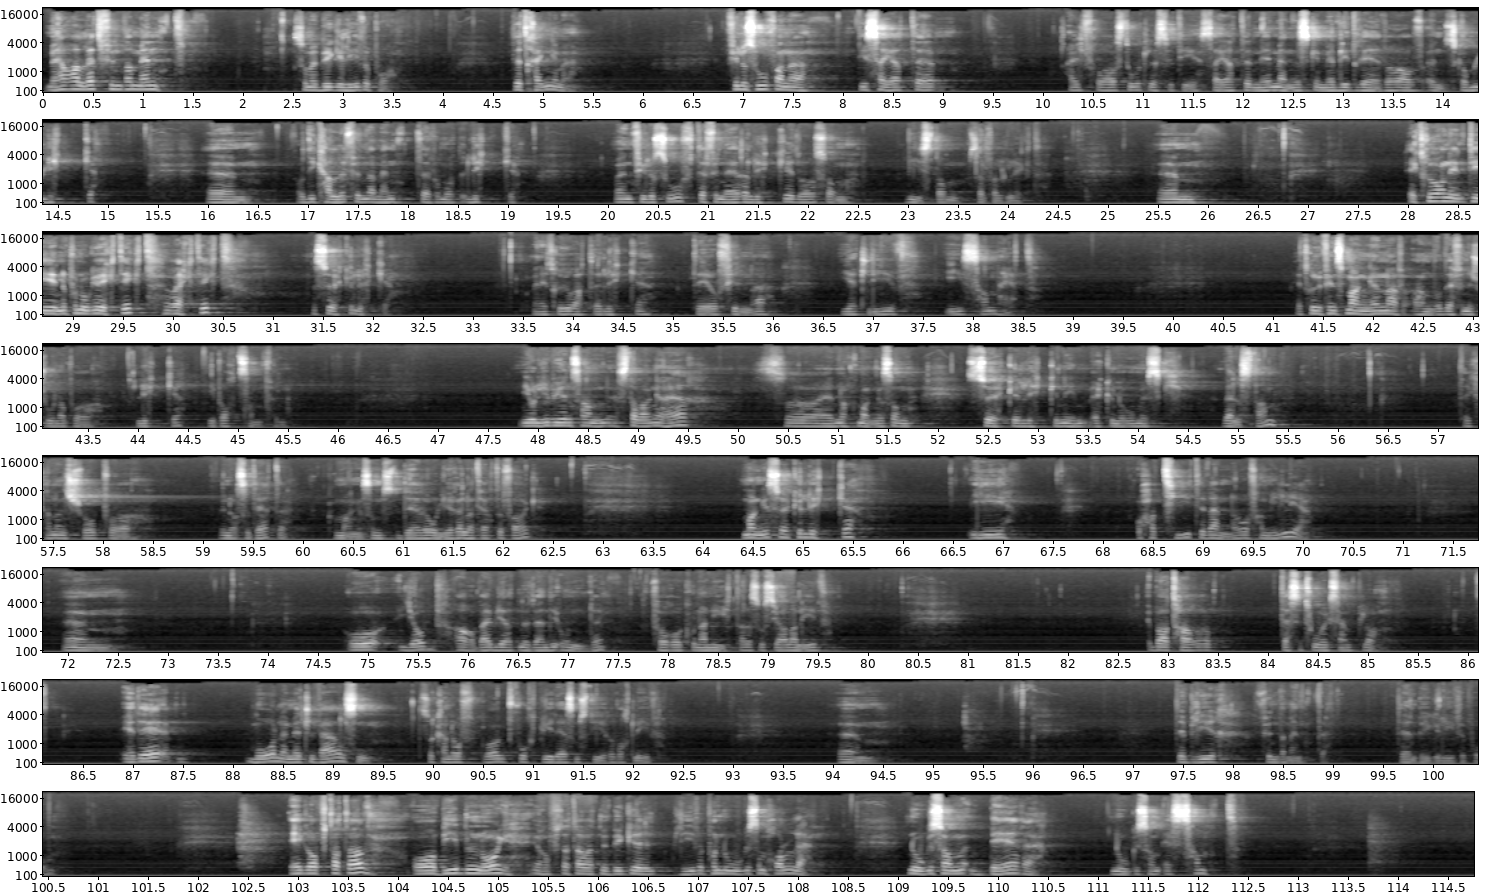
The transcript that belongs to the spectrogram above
Vi har alle et fundament som vi bygger livet på. Det trenger vi. Filosofene de sier at eh, helt fra Aristoteles' tid sier at vi mennesker vi blir drevet av ønsket om lykke. Um, og de kaller fundamentet på en måte lykke. Og en filosof definerer lykke da som visdom, selvfølgelig. Um, jeg tror de er inne på noe viktig og riktig. Vi søker lykke. Men jeg tror at lykke det er å finne i et liv i sannhet. Jeg tror det finnes mange andre definisjoner på lykke i vårt samfunn. I oljebyen Stavanger her så er det nok mange som søker lykken i økonomisk velstand. Det kan en se på universitetet, hvor mange som studerer oljerelaterte fag. Mange søker lykke i å ha tid til venner og familie. Um, og jobb, arbeid, blir et nødvendig onde for å kunne nyte det sosiale liv. Jeg bare tar disse to eksempler. Er det målet med tilværelsen, så kan det òg fort bli det som styrer vårt liv. Um, det blir fundamentet. det en bygger livet på. Jeg er opptatt av, og Bibelen òg, er opptatt av at vi bygger livet på noe som holder. Noe som bærer. Noe som er sant.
